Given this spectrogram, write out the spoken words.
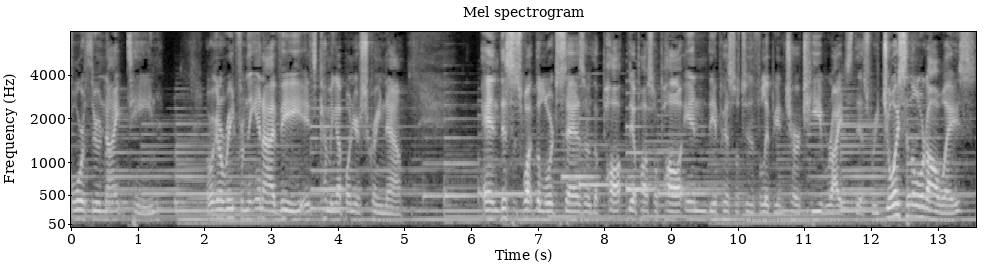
4 through 19. And we're going to read from the NIV. It's coming up on your screen now. And this is what the Lord says, or the, Paul, the Apostle Paul in the epistle to the Philippian church. He writes this Rejoice in the Lord always.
